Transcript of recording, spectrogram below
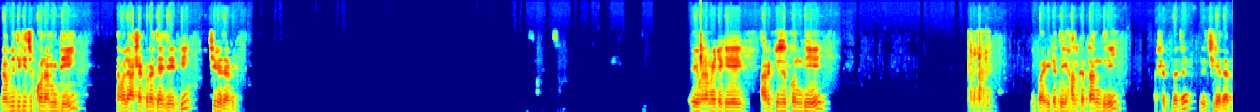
এভাবে যদি কিছুক্ষণ আমি দেই, তাহলে আশা করা যায় যে এটি ছিঁড়ে যাবে। এবার আমি এটাকে আর কিছুক্ষণ দিয়ে, এবার এটা দিয়ে হালকা টান দিলেই আশা করা যায় ছিঁড়ে যাবে।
